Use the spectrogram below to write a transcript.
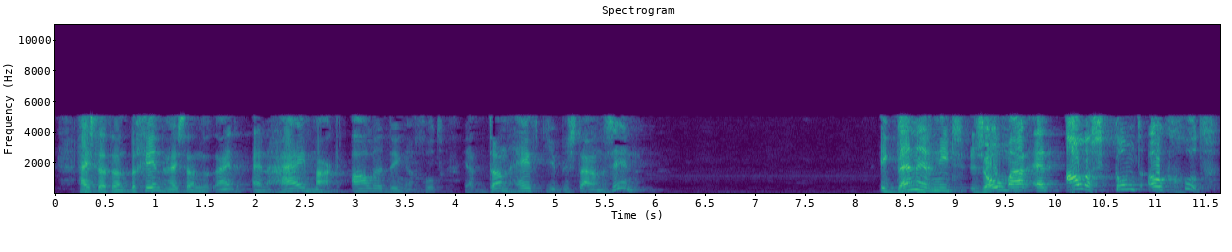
Hij staat aan het begin, hij staat aan het eind en hij maakt alle dingen goed. Ja, dan heeft je bestaan zin. Ik ben er niet zomaar en alles komt ook goed.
